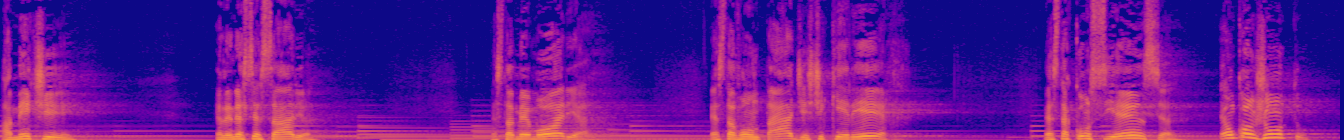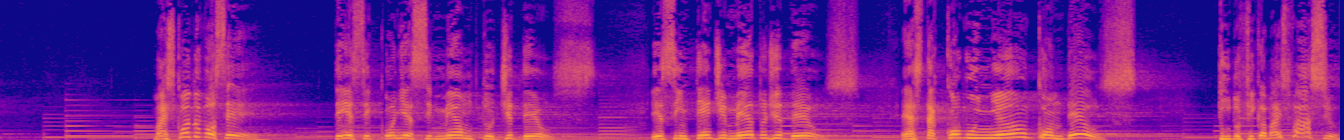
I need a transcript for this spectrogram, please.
A mente, ela é necessária. Esta memória, esta vontade, este querer, esta consciência, é um conjunto. Mas quando você tem esse conhecimento de Deus, esse entendimento de Deus, esta comunhão com Deus, tudo fica mais fácil.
